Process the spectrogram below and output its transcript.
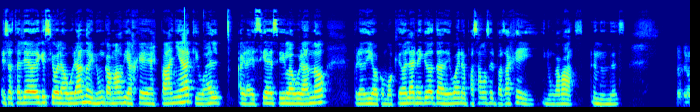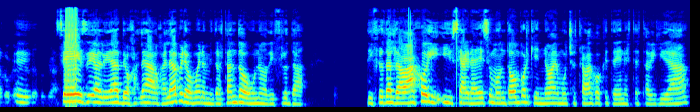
es hasta el día de hoy que sigo laburando y nunca más viajé a España, que igual agradecida de seguir laburando, pero digo, como quedó la anécdota de, bueno, pasamos el pasaje y, y nunca más, ¿entendés? Eh. Sí, sí, olvídate, ojalá, ojalá, pero bueno, mientras tanto uno disfruta, disfruta el trabajo y, se agradece un montón porque no hay muchos trabajos que te den esta estabilidad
